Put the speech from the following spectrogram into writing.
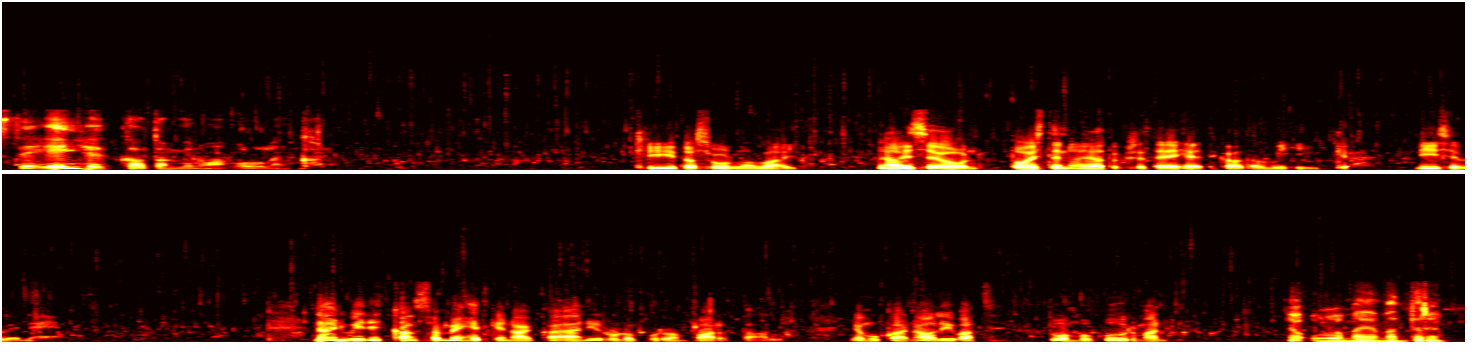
se ei hetkauta minua ollenkaan. Kiitos sulla vai. Näin se on. Toisten ajatukset ei hetkauta mihinkään. Niin se menee. Näin vietit kanssamme hetken aikaa äänirunopuron partaalla. Ja mukana olivat Tuomo Purman ja Ulla Mantere.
